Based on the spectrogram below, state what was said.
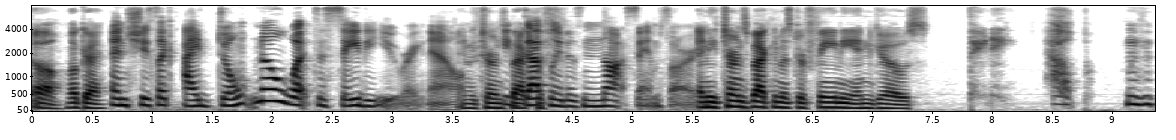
Oh, okay. And she's like, "I don't know what to say to you right now." And he turns he back to definitely F- does not say I'm sorry. And he turns back to Mr. Feeney and goes, Feeney, help. Like,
